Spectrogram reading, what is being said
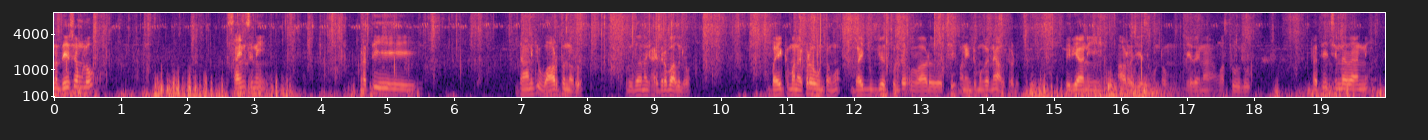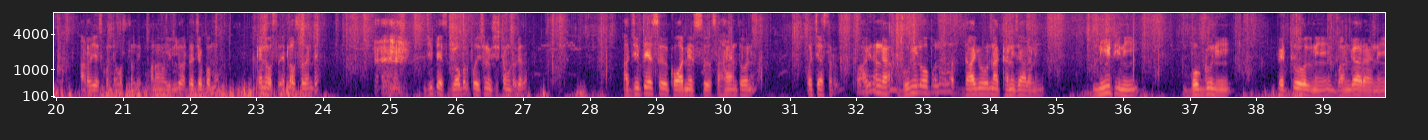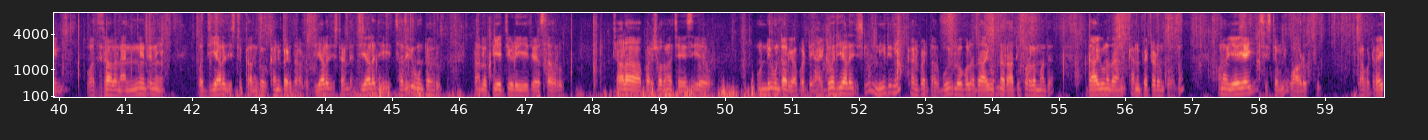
మన దేశంలో సైన్స్ని ప్రతి దానికి వాడుతున్నారు. ఇప్పుడు ఉదాహరణకి హైదరాబాద్లో బైక్ మనం ఎక్కడో ఉంటాము బైక్ బుక్ చేసుకుంటే వాడు వచ్చి మన ఇంటి ముంగరనే ఆగుతాడు. బిర్యానీ ఆర్డర్ చేసుకుంటాం ఏదైనా వస్తువులు ప్రతి చిన్నదాన్ని ఆర్డర్ చేసుకుంటే వస్తుంది. మనం ఇల్లు అడ్రస్ చెప్పము కానీ వస్తుంది. ఎట్లా వస్తుందంటే జీపీఎస్ గ్లోబల్ పొజిషనింగ్ సిస్టమ్ ఉంటుంది కదా. ఆ జీపీఎస్ కోఆర్డినేట్స్ సహాయంతో వచ్చేస్తారు. ఆ విధంగా భూమి లోపల దాగి ఉన్న ఖనిజాలని నీటిని బొగ్గుని పెట్రోల్ని బంగారాన్ని వజ్రాలని అన్నింటినీ ఒక జియాలజిస్ట్ కనుగొ కనిపెడతాడు. జియాలజిస్ట్ అంటే జియాలజీ చదివి ఉంటారు. దాంట్లో పిహెచ్డి చేస్తారు. చాలా పరిశోధన చేసి ఉండి ఉంటారు కాబట్టి హైడ్రోజియాలజిస్టులు నీటిని కనిపెడతారు. భూమి లోపల దాగి ఉన్న రాతి పొరల మధ్య దాగి ఉన్న దాన్ని కనిపెట్టడం కోసం మనం ఏఐ సిస్టమ్ని వాడచ్చు. కాబట్టి రైతు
